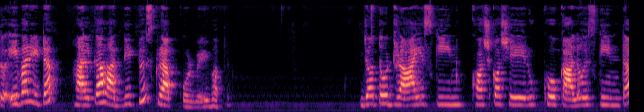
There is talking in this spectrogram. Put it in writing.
তো এবার এটা হালকা হাত দিয়ে একটু স্ক্রাব করবে এইভাবে। যত ড্রাই স্কিন খসখসে, রুক্ষ, কালো স্কিনটা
